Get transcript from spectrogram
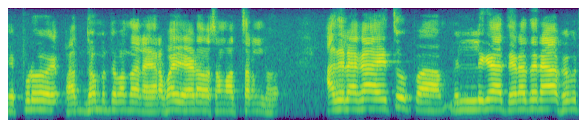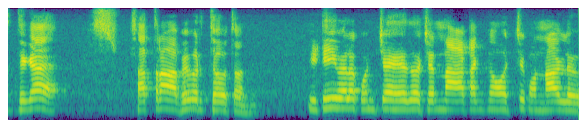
ఎప్పుడు పంతొమ్మిది వందల ఎనభై ఏడవ సంవత్సరంలో. అది అయితే ప- మెల్లిగా దినదినాభివృద్ధిగా సత్రం అభివృద్ధి అవుతుంది. ఇటీవల కొంచెం ఏదో చిన్న ఆటంకం వచ్చి కొన్నాళ్ళు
